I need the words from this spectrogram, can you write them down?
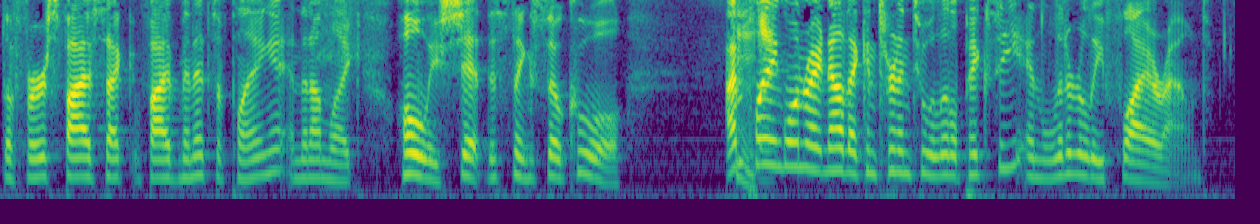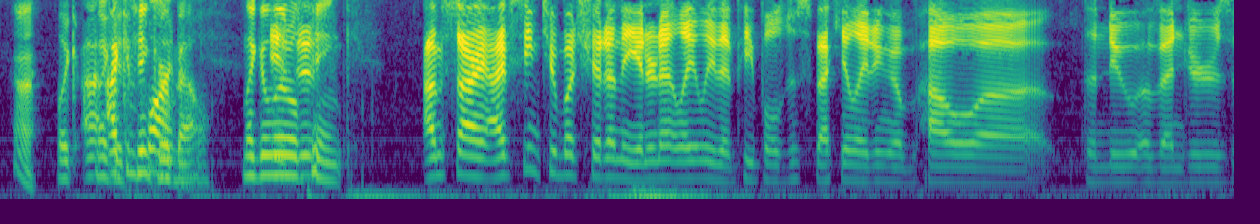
the first five sec five minutes of playing it, and then I'm like, holy shit, this thing's so cool. I'm Hmm. playing one right now that can turn into a little pixie and literally fly around. Huh. Like I, Like I a can fly now. Like a Is little this- tink. I'm sorry, I've seen too much shit on the internet lately that people just speculating of how uh, the new Avengers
